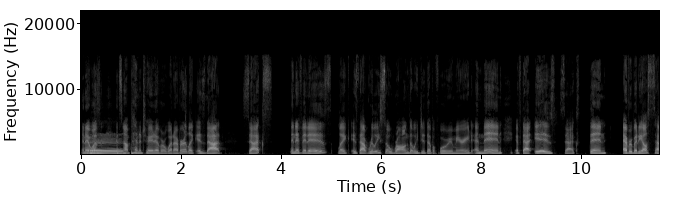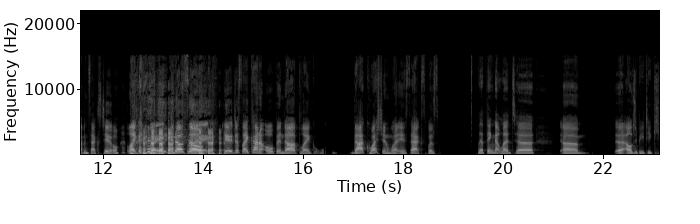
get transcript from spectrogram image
and it wasn't it's Mm. not penetrative or whatever like is that sex and if it is like is that really so wrong that we did that before we were married and then if that is sex then everybody else is having sex too like Right. you know so Right. it just like kind of opened up like that question what is sex was the thing that led to um uh, lgbtq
